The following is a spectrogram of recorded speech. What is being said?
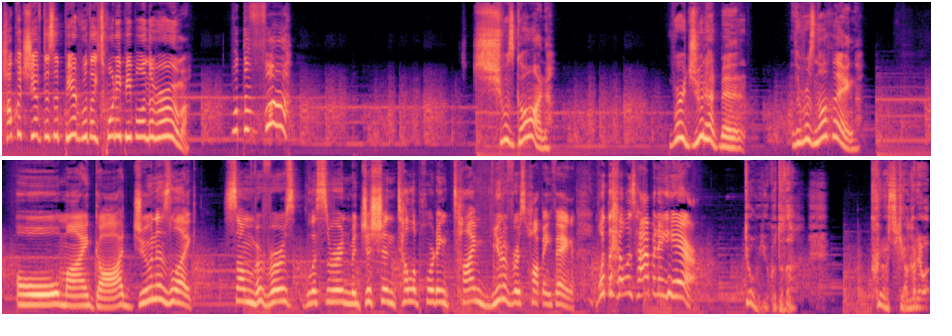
How could she have disappeared with like 20 people in the room? What the fuck? She was gone. Where June had been, there was nothing. Oh my god, June is like some reverse glycerin magician teleporting time universe hopping thing. What the hell is happening here? どういうことだ倉敷茜は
